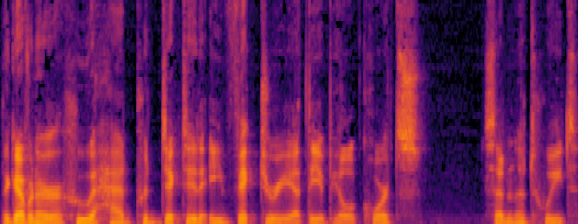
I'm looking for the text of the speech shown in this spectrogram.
The governor, who had predicted a victory at the appeal courts, said in a tweet,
